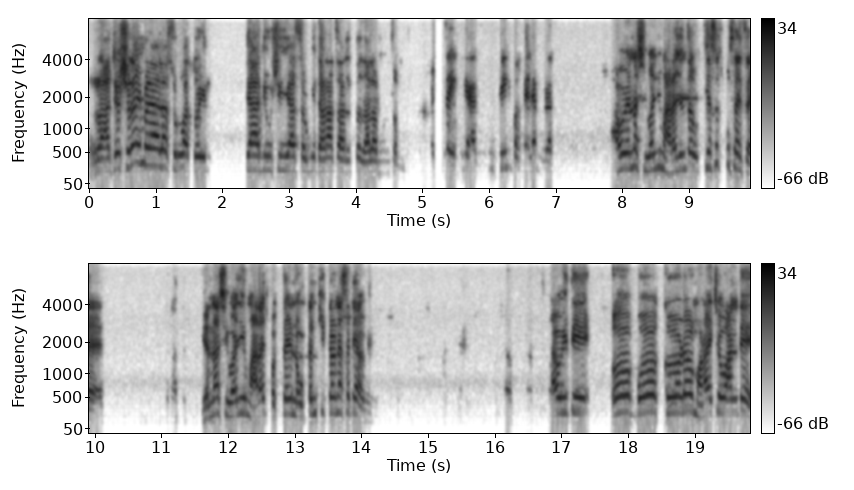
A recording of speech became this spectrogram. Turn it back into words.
राजश्रय मिळायला सुरुवात होईल त्या दिवशी या संविधानाचा अंत झाला म्हणून समजा कुठेही बघायला मिळत. अहो यांना शिवाजी महाराजांचा इतिहासच पुसायचा आहे. यांना शिवाजी महाराज फक्त नौटंकी करण्यासाठी हवे. अहो इथे अ ब कड म्हणायचे वांदे.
